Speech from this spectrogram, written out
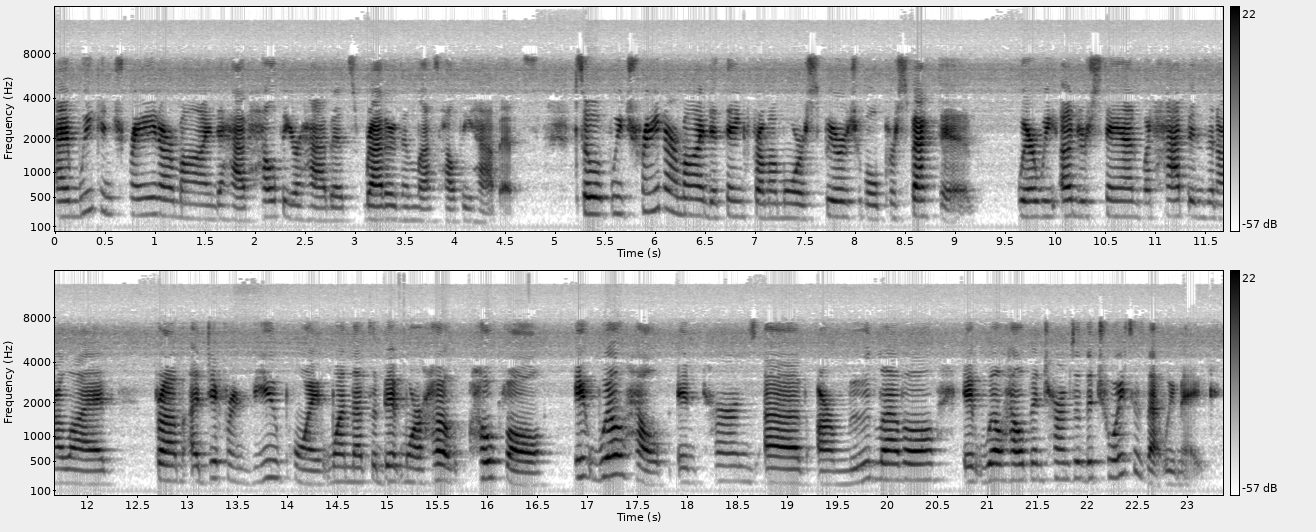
and we can train our mind to have healthier habits rather than less healthy habits. So if we train our mind to think from a more spiritual perspective, where we understand what happens in our lives from a different viewpoint, one that's a bit more ho- hopeful, it will help in terms of our mood level. It will help in terms of the choices that we make.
